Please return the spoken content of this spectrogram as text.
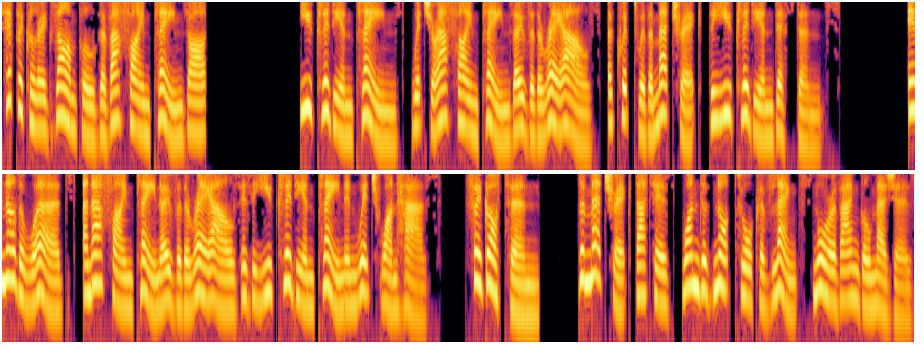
Typical examples of affine planes are Euclidean planes, which are affine planes over the reals, equipped with a metric, the Euclidean distance. In other words, an affine plane over the reals is a Euclidean plane in which one has «forgotten» the metric that is, one does not talk of lengths nor of angle measures.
